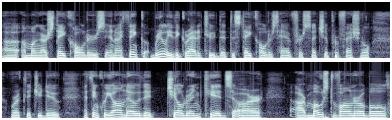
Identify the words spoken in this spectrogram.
uh, among our stakeholders, and I think really the gratitude that the stakeholders have for such a professional work that you do. I think we all know that children, kids are our most vulnerable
